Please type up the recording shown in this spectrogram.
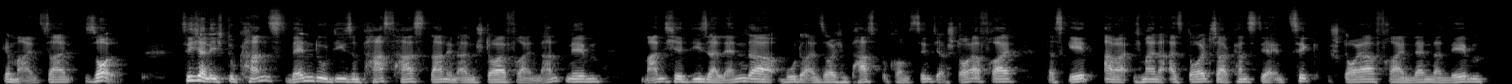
gemeint sein soll. Sicherlich, du kannst, wenn du diesen Pass hast, dann in einem steuerfreien Land leben. Manche dieser Länder, wo du einen solchen Pass bekommst, sind ja steuerfrei. Das geht, aber ich meine, als Deutscher kannst du ja in zig steuerfreien Ländern leben.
